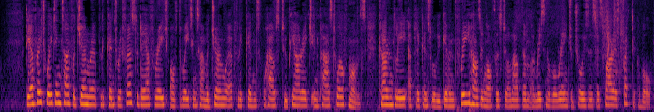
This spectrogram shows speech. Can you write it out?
The average waiting time for general applicant refers to the average of the waiting time of general applicants housed to PRH in the past 12 months. Currently, applicants will be given three housing offers to allow them a reasonable range of choices as far as practicable.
